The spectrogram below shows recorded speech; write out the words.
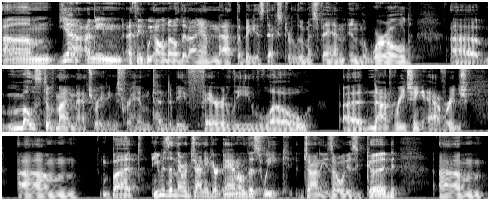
Um, yeah, I mean, I think we all know that I am not the biggest Dexter Lumis fan in the world. Uh, most of my match ratings for him tend to be fairly low, uh, not reaching average. Um, but he was in there with Johnny Gargano this week. Johnny's always good. Um,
